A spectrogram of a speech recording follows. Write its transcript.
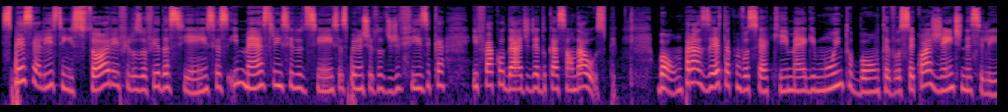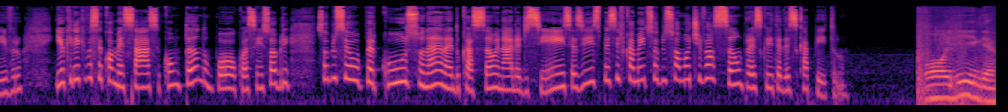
especialista em História e Filosofia das Ciências e mestre em Ensino de Ciências pelo Instituto de Física e Faculdade de Educação da USP. Bom, um prazer estar com você aqui, Meg. Muito bom ter você com a gente nesse livro. E eu queria que você começasse contando um pouco assim sobre, sobre o seu percurso né, na educação e na área de ciências e especificamente sobre sua motivação para a escrita desse capítulo. Oi, Lilia.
